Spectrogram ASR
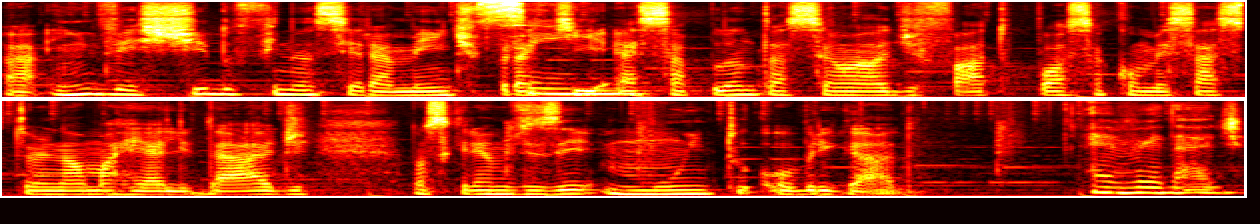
uh, investido financeiramente para que essa plantação ela de fato possa começar a se tornar uma realidade. Nós queremos dizer muito obrigado. É verdade.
